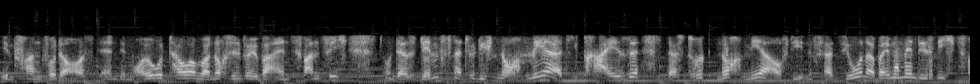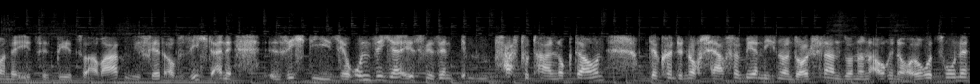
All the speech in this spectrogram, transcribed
im Frankfurter Ostend im Euro-Tower. Noch sind wir über 1,20 und das dämpft natürlich noch mehr die Preise. Das drückt noch mehr auf die Inflation. Aber im Moment ist nichts von der EZB zu erwarten. Sie fährt auf Sicht eine Sicht, die sehr unsicher ist. Wir sind im fast totalen Lockdown. Der könnte noch schärfer werden, nicht nur in Deutschland, sondern auch in der Eurozone.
